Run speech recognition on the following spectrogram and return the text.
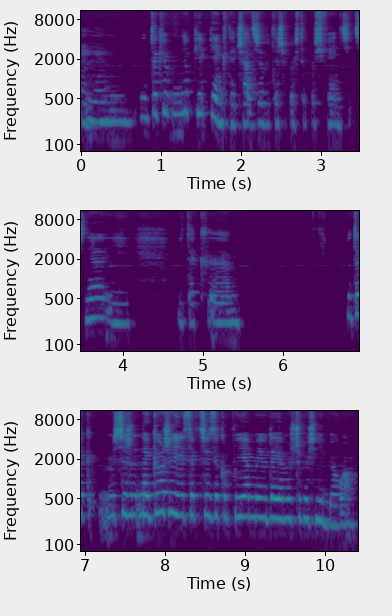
mhm. Mm, no, taki no, piękny czas, żeby też jakoś to poświęcić, nie? I, i tak, no tak myślę, że najgorzej jest, jak coś zakopujemy i udajemy, że czegoś nie było.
